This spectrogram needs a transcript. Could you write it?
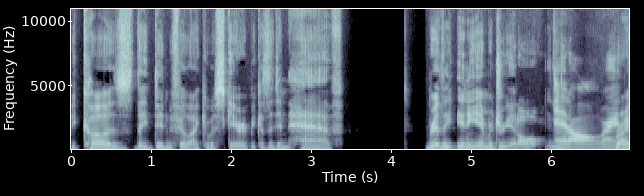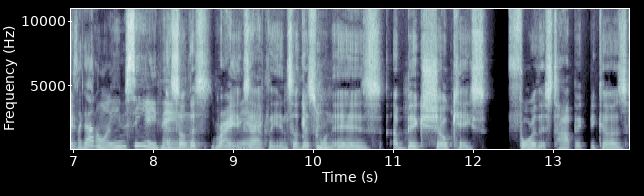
because they didn't feel like it was scary because it didn't have really any imagery at all. At all, right? Right. It's like I don't even see anything. And so this, right, Yeah. exactly, and so this one is a big showcase for this topic because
